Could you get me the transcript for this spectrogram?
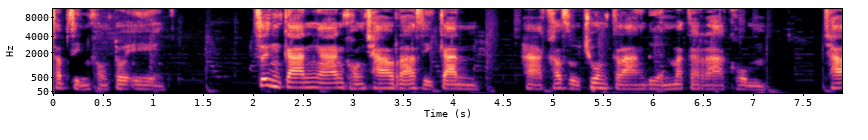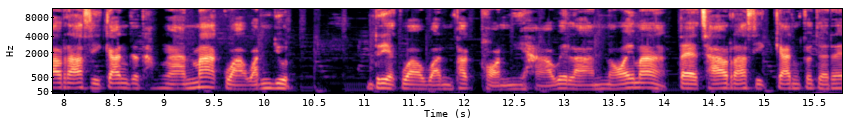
ทรัพย์สินของตัวเอง ซึ่งการงานของชาวราศีกัน หากเข้าสู่ช่วงกลางเดือนมกราคม ชาวราศีกันจะทำงานมากกว่าวันหยุด เรียกว่าวันพักผ่อนมีหาเวลาน้อยมาก แต่ชาวราศีกันก็จะได้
